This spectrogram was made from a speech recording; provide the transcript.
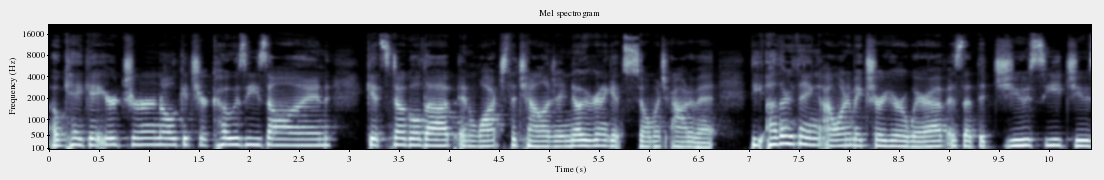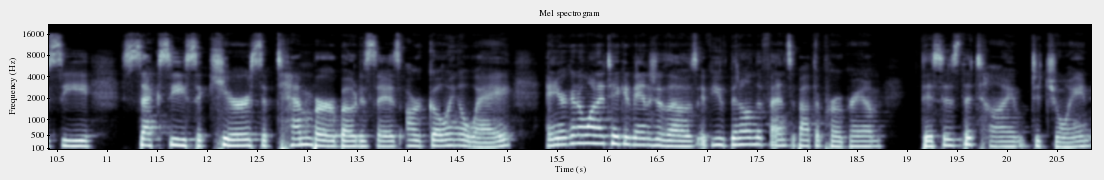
Okay, get your journal, get your cozies on, get snuggled up and watch the challenge. I know you're going to get so much out of it. The other thing I want to make sure you're aware of is that the juicy, juicy, sexy, secure September bonuses are going away and you're going to want to take advantage of those. If you've been on the fence about the program, this is the time to join.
